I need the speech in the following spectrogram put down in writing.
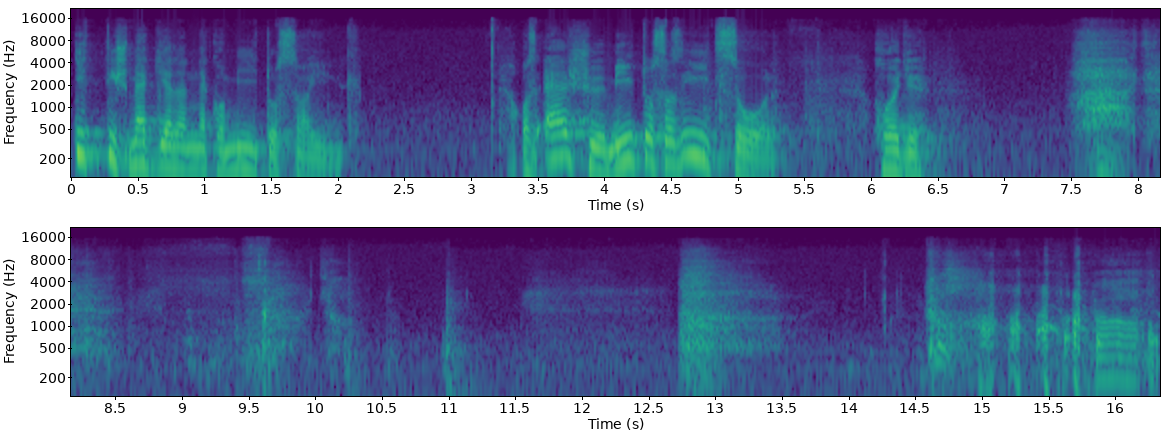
Itt is megjelennek a mítoszaink. Az első mítosz az így szól, hogy hát, Szóval,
